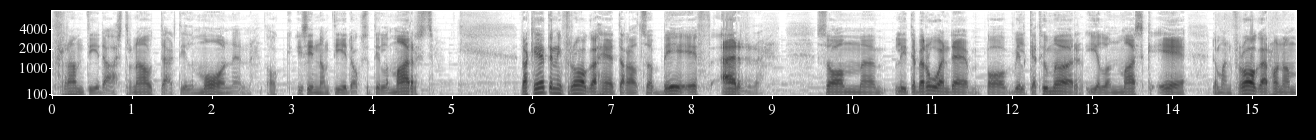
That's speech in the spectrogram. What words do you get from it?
framtida astronauter till månen och i sinom tid också till Mars. Raketen i fråga heter alltså BFR som eh, lite beroende på vilket humör Elon Musk är då man frågar honom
